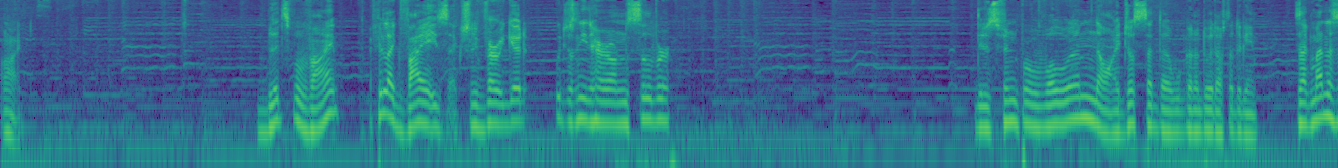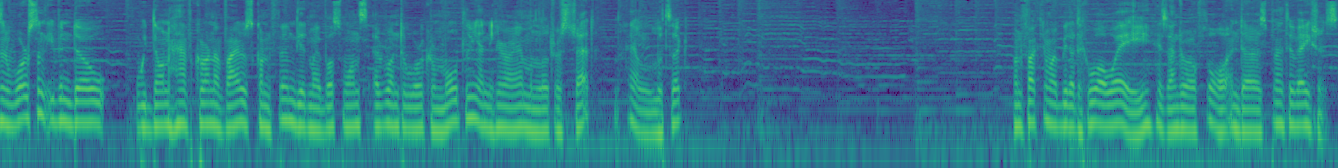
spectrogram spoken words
Alright. Blitz for Vi. I feel like Vi is actually very good. We just need her on silver. Did Finn provolve him? No, I just said that we're gonna do it after the game. It's like Madness in Warzone, even though we don't have coronavirus confirmed yet, my boss wants everyone to work remotely, and here I am on Lothar's chat. Hello, Lutzek. One factor might be that Huawei is under our floor, and there's plenty of Asians.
